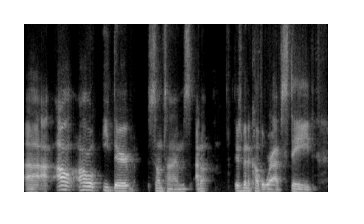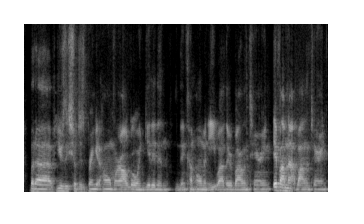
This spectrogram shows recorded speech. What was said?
Uh, I'll I'll eat there sometimes. I don't there's been a couple where I've stayed, but uh, usually she'll just bring it home, or I'll go and get it and then come home and eat while they're volunteering. If I'm not volunteering,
